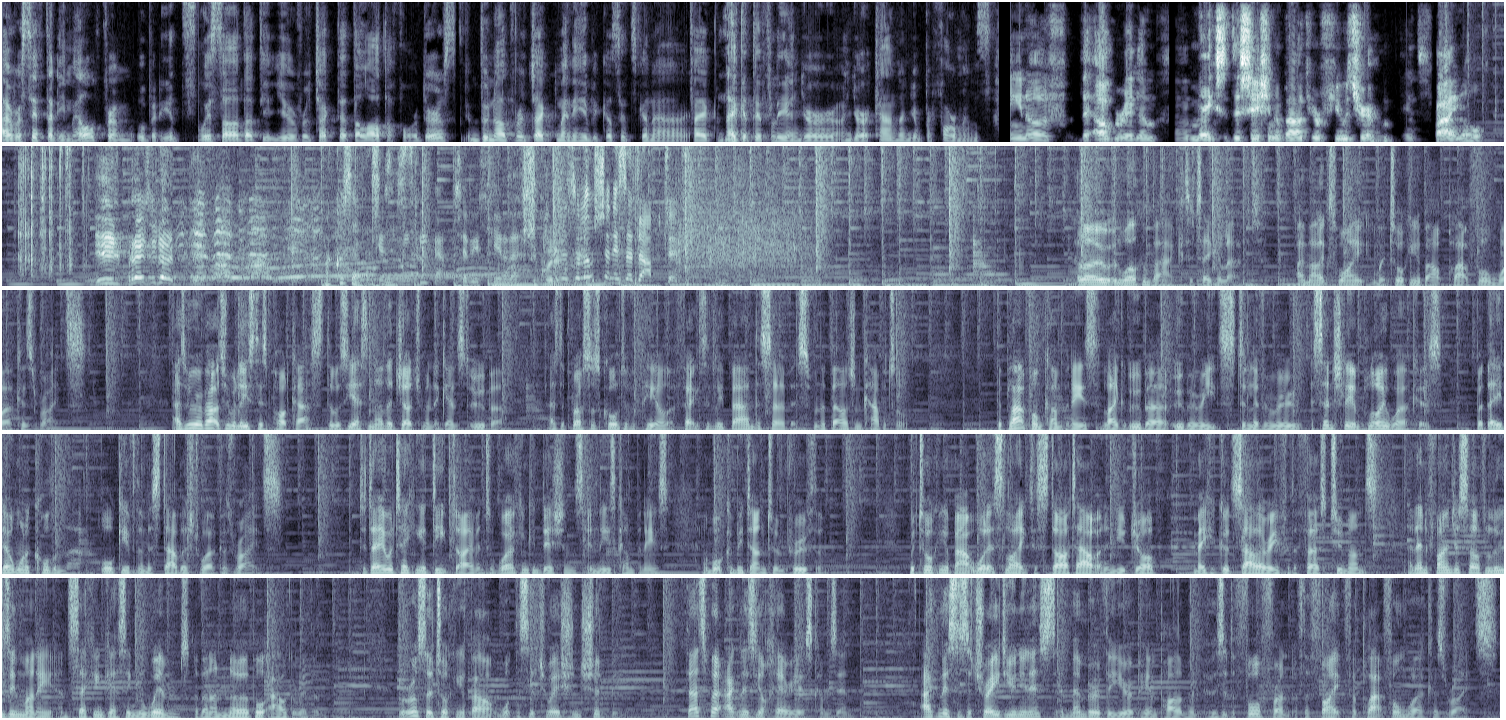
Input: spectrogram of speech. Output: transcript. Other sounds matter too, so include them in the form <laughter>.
I received an email from Uber Eats. We saw that you rejected a lot of orders. Do not reject many because it's gonna affect negatively on your on your account and your performance. You know, if the algorithm uh, makes a decision about your future, it's final. Il presidente. Ma cos'è la Che sinistra? significa c'è il rischio adesso? Resolution is adopted. Hello and welcome back to Take a Left. I'm Alex White and we're talking about platform workers' rights. As we were about to release this podcast, there was yet another judgment against Uber, as the Brussels Court of Appeal effectively banned the service from the Belgian capital. The platform companies, like Uber, Uber Eats, Deliveroo, essentially employ workers, but they don't want to call them that or give them established workers' rights. Today we're taking a deep dive into working conditions in these companies and what can be done to improve them. We're talking about what it's like to start out in a new job, make a good salary for the first two months, and then find yourself losing money and second guessing the whims of an unknowable algorithm. We're also talking about what the situation should be. That's where Agnes Jongerius comes in. Agnes is a trade unionist and member of the European Parliament who is at the forefront of the fight for platform workers' rights.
